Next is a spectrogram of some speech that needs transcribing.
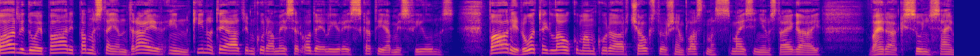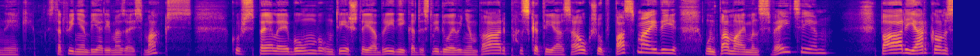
Pārlidoju pāri pamestajam drive-in kinoteātrim, kurā mēs ar Odēliju reiz skatījāmies filmas, pāri rotaļlaukumam, kurā ar čaukstošiem plastmasas maisiņiem staigāja vairāki suņu saimnieki. Starp viņiem bija arī mazais maks, kurš spēlēja bumbu, un tieši tajā brīdī, kad es lidoju viņam pāri, paskatījās augšup, pasmaidīja un pamāja man sveicienu. Pāri Jarkonas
